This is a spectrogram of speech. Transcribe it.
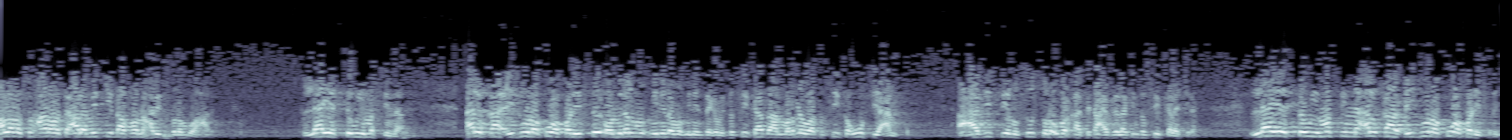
allana subxaana wa tacala midkii dhaafoo naxariis badan buu ahaaday. Laa yastawi ma sina alqaaciduuna kuwa fadhiistay oo min almu'miniina mu'miniinta ka mid tafsirka hadda aan marnay waa tafsirka ugu fiican. Axaadiistiiyo nusuustuna u markhaati kacaysa laakiin tafsir kala jira laa yastawi ma sina alqaaciduuna kuwa fadhiistay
